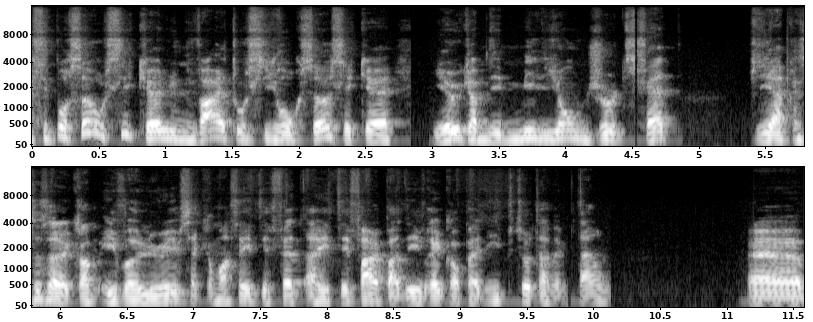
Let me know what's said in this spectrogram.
C'est pour ça aussi que l'univers est aussi gros que ça, c'est que il y a eu comme des millions de jeux de fait, puis après ça, ça a comme évolué, puis ça a commencé à être fait, à fait par des vraies compagnies, puis tout en même temps. Euh,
